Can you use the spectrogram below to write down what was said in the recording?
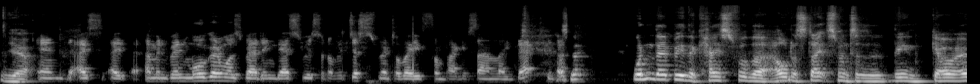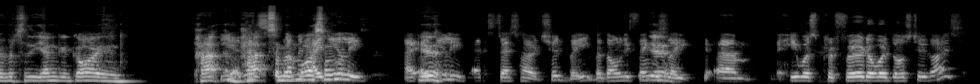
Yeah. And I, I, I mean, when Morgan was batting, that's where sort of it just went away from Pakistan like that. You know? So, wouldn't that be the case for the older statesman to then go over to the younger guy and part, yeah, impart some I mean, advice ideally, I, Yeah. ideally that's that's how it should be. But the only thing Yeah. is like um, he was preferred over those two guys.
